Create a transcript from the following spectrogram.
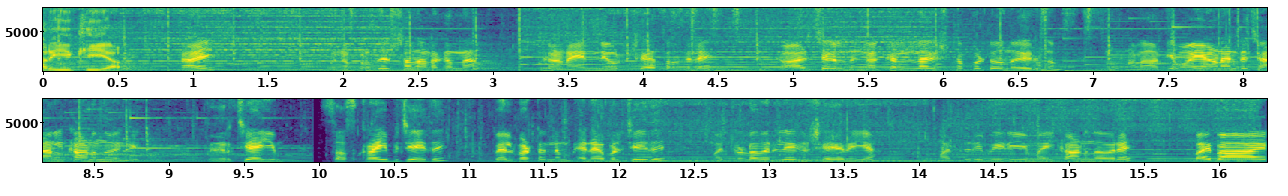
അറിയിക്കുകയാണ്. നടക്കുന്ന കണയന്നൂർ ക്ഷേത്രത്തിലെ കാഴ്ചകൾ നിങ്ങൾക്കെല്ലാം ഇഷ്ടപ്പെട്ടു എന്ന് കരുതുന്നു. നിങ്ങൾ ആദ്യമായാണ് എന്റെ ചാനൽ കാണുന്നതെങ്കിൽ തീർച്ചയായും സബ്സ്ക്രൈബ് ചെയ്ത് ബെൽ ബട്ടണും എനേബിൾ ചെയ്ത് മറ്റുള്ളവരിലേക്ക് ഷെയർ ചെയ്യുക. മറ്റൊരു വീഡിയോയുമായി കാണുന്നവരെ ബൈ ബൈ.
